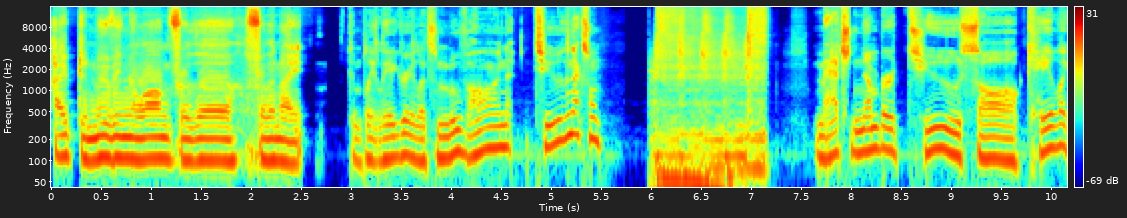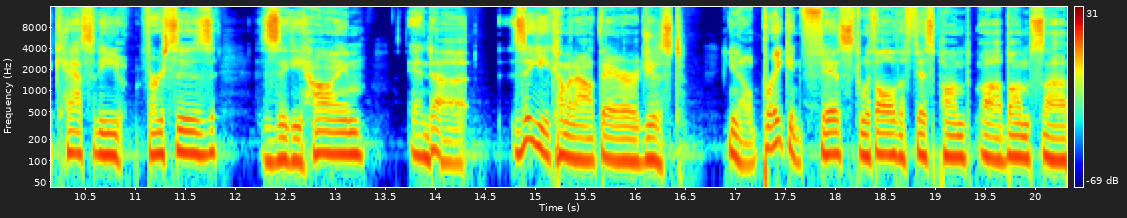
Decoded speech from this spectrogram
hyped and moving along for the for the night. Completely agree. Let's move on to the next one. Match number two saw Kayla Cassidy versus Ziggy Haim. and uh, Ziggy coming out there just you know breaking fist with all the fist pump uh, bumps. Uh,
